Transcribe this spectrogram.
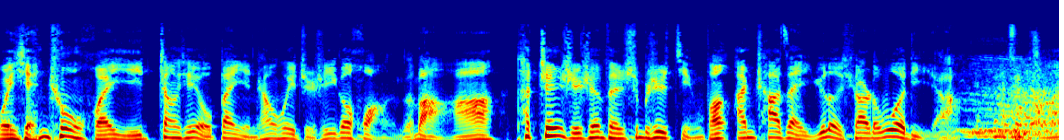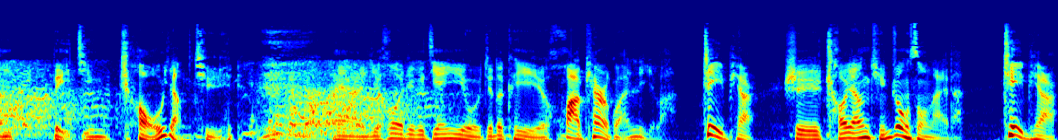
我严重怀疑张学友办演唱会只是一个幌子吧？啊，他真实身份是不是警方安插在娱乐圈的卧底啊？祖籍北京朝阳区。哎呀，以后这个监狱我觉得可以划片管理了。这片是朝阳群众送来的，这片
